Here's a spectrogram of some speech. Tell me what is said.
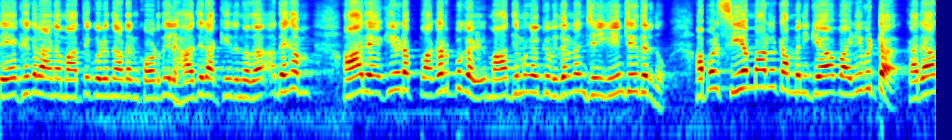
രേഖകളാണ് മാത്യു കുഴിനാടൻ കോടതിയിൽ ഹാജരാക്കിയിരുന്നത്. അദ്ദേഹം ആ രേഖയുടെ പകർപ്പുകൾ മാധ്യമങ്ങൾക്ക് വിതരണം ചെയ്യുകയും ചെയ്തിരുന്നു. അപ്പോൾ സി എം ആർ എൽ കമ്പനിക്ക് വഴിവിട്ട് കരാർ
